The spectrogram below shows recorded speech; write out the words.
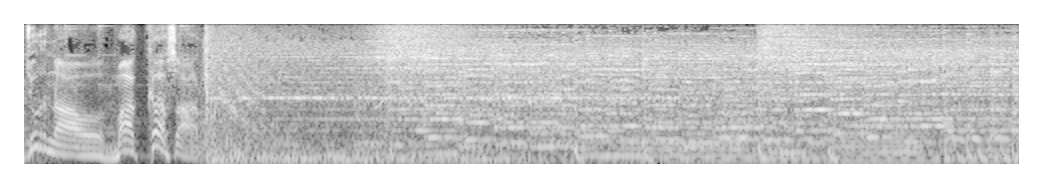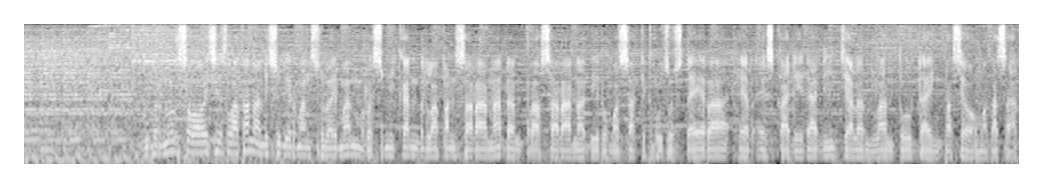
Jurnal Makassar. Gubernur Sulawesi Selatan Andi Sudirman Sulaiman meresmikan delapan sarana dan prasarana di Rumah Sakit Khusus Daerah RSKD Dadi Jalan Lanto Daeng Pasewang Makassar.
